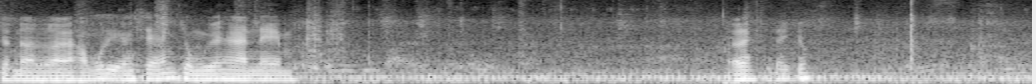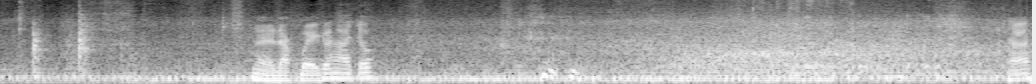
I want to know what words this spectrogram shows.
cho nên là không có đi ăn sáng chung với hai anh em. Ở đây đây chú. Này đặc biệt đó hả chú? Hả?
